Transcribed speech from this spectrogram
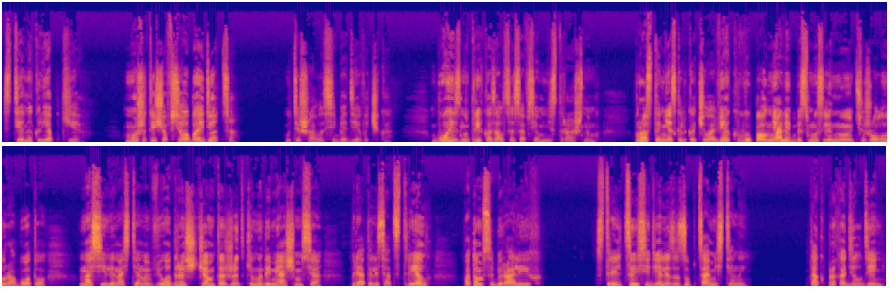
Стены крепкие. Может, еще все обойдется? утешала себя девочка. Бой изнутри казался совсем не страшным. Просто несколько человек выполняли бессмысленную тяжелую работу, носили на стену ведра с чем-то жидким и дымящимся, прятались от стрел, потом собирали их. Стрельцы сидели за зубцами стены. Так проходил день.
